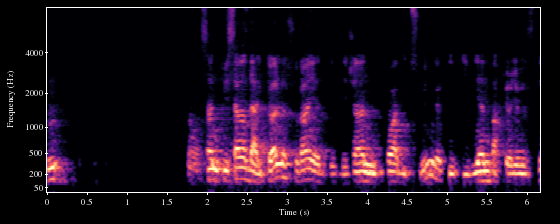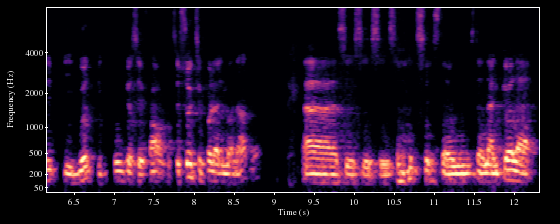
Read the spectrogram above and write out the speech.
Hum. Donc, sans une puissance d'alcool, souvent, il y a des gens pas habitués là, qui, qui, viennent par curiosité puis qui goûtent puis qui trouvent que c'est fort. C'est sûr que c'est pas la limonade. Euh, c'est un, alcool à,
